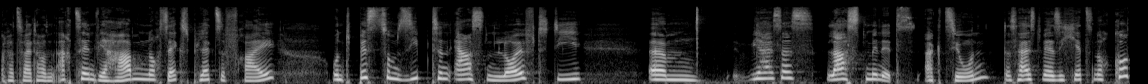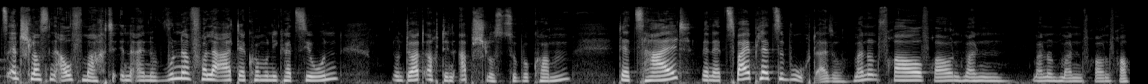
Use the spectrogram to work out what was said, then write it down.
aber 2018. Wir haben noch sechs Plätze frei und bis zum 7.1. läuft die, ähm, wie heißt das? Last-Minute-Aktion. Das heißt, wer sich jetzt noch kurz entschlossen aufmacht in eine wundervolle Art der Kommunikation und dort auch den Abschluss zu bekommen, der zahlt, wenn er zwei Plätze bucht, also Mann und Frau, Frau und Mann, Mann und Mann, Frau und Frau,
